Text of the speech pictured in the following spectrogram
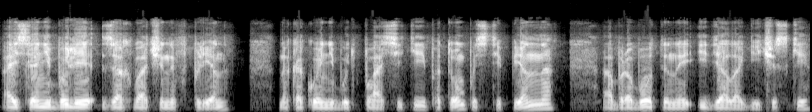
А если они были захвачены в плен на какой-нибудь пасеке и потом постепенно обработаны идеологически,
